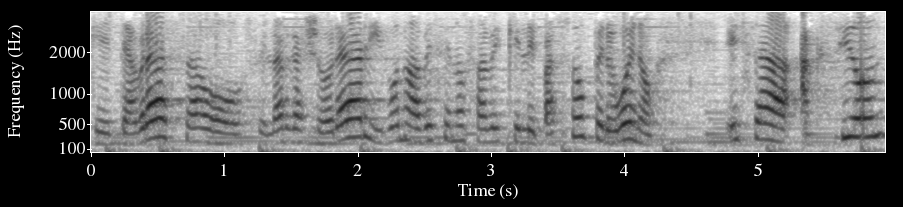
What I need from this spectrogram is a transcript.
que te abraza o se larga a llorar y bueno, a veces no sabes qué le pasó, pero bueno, esa acción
